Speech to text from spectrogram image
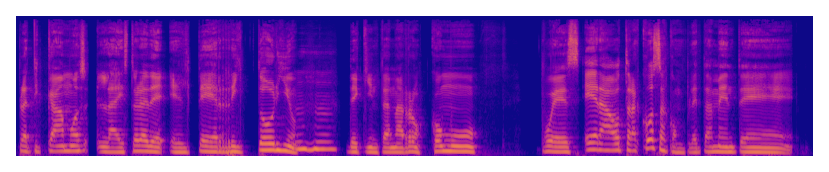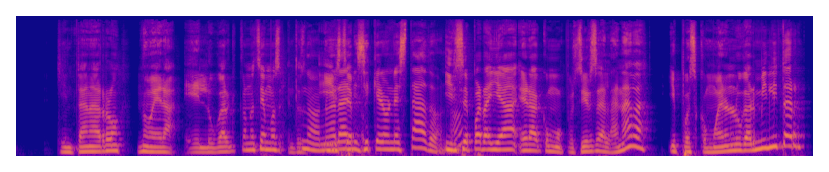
Platicamos la historia del territorio Ujú. de Quintana Roo, como pues era otra cosa completamente. Quintana Roo no era el lugar que conocíamos. Entonces, No, no era irse- ni siquiera un estado, ¿no? Irse para allá era como pues irse a la nada. Y pues como era un lugar militar,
